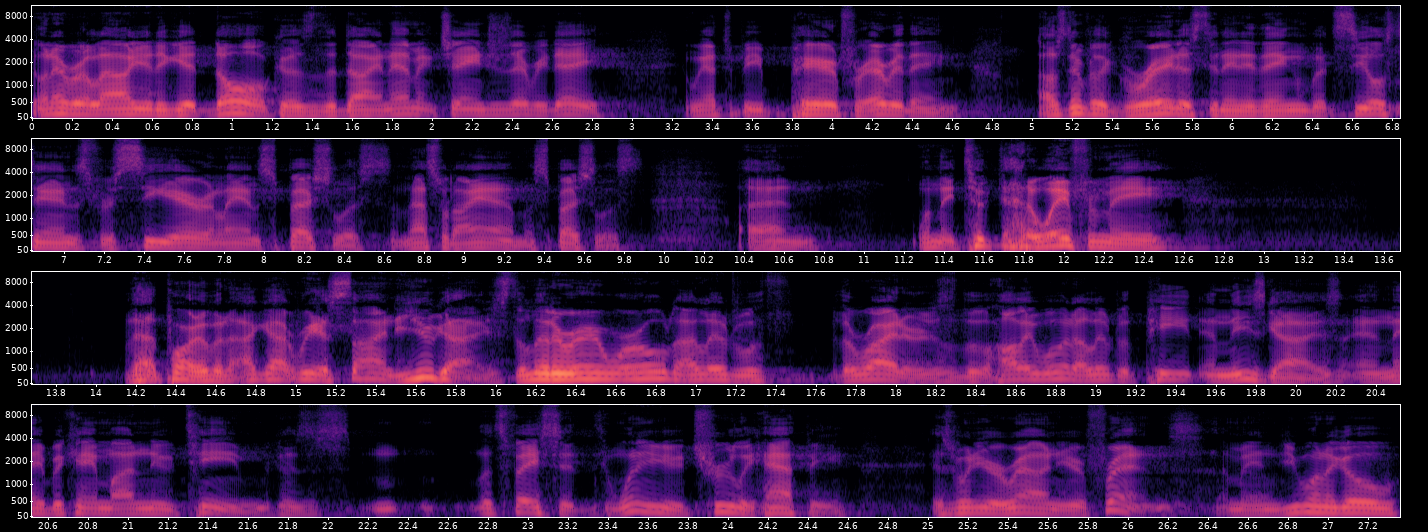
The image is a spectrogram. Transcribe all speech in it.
don't ever allow you to get dull because the dynamic changes every day. And we have to be prepared for everything. I was never the greatest in anything, but SEAL stands for Sea, Air, and Land Specialist. And that's what I am, a specialist. And when they took that away from me, that part of it, I got reassigned to you guys, the literary world. I lived with the writers, the Hollywood. I lived with Pete and these guys, and they became my new team. Because let's face it, when are you truly happy? Is when you're around your friends. I mean, you want to go,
